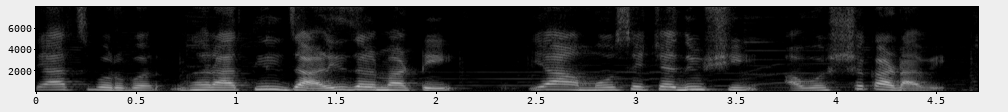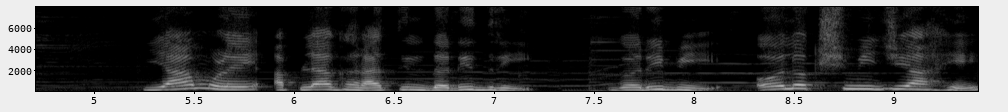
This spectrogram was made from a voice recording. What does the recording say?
त्याचबरोबर घरातील जाळी जळमाटे या अमावस्येच्या दिवशी अवश्य काढावे. यामुळे आपल्या घरातील दरिद्री गरिबी अलक्ष्मी जी आहे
